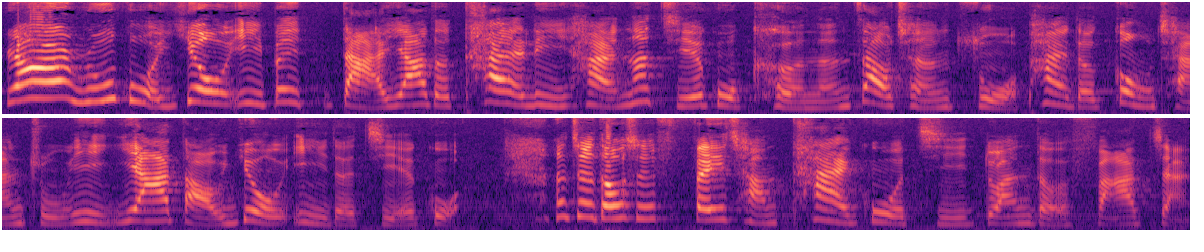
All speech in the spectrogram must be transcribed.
然而，如果右翼被打压的太厉害，那结果可能造成左派的共产主义压倒右翼的结果。那这都是非常太过极端的发展，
